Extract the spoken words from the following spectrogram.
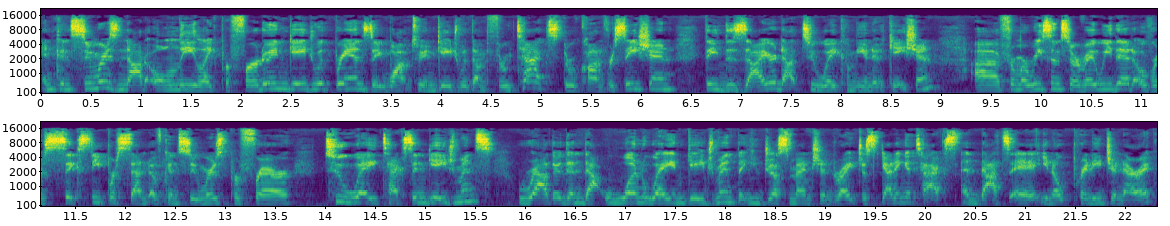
And consumers not only like prefer to engage with brands, they want to engage with them through text, through conversation. They desire that two way communication. Uh, from a recent survey we did, over 60% of consumers prefer two way text engagements rather than that one way engagement that you just mentioned, right? Just getting a text and that's it, you know, pretty generic.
